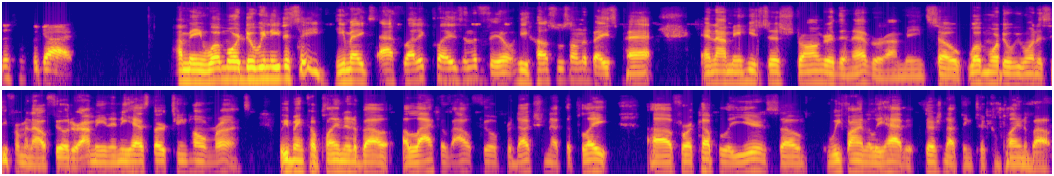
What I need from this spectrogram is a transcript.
this is the guy? I mean, what more do we need to see? He makes athletic plays in the field. He hustles on the base pad. And I mean, he's just stronger than ever. I mean, so what more do we want to see from an outfielder? I mean, and he has 13 home runs. We've been complaining about a lack of outfield production at the plate uh, for a couple of years. So we finally have it. There's nothing to complain about.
